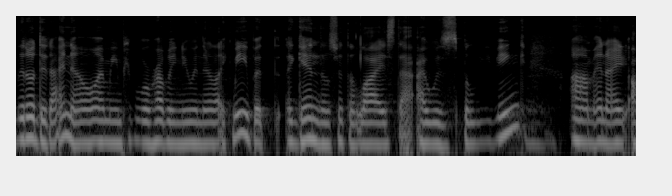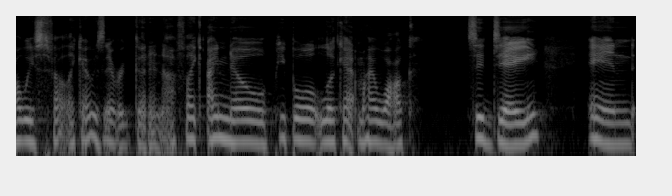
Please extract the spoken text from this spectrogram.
little did I know. I mean, people were probably new and they're like me, but th- again, those are the lies that I was believing. Um, and I always felt like I was never good enough. Like I know people look at my walk today and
